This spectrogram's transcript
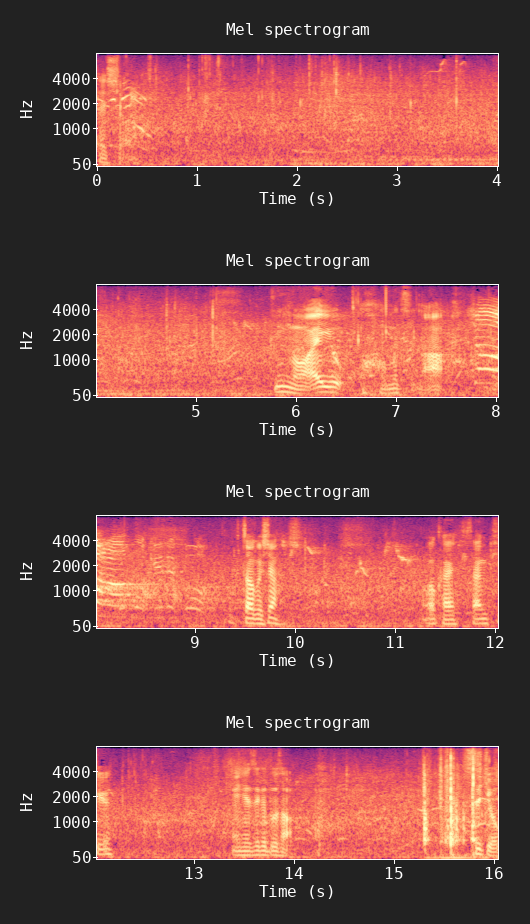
太小了。哎呦，我们去拿，照个相。OK，Thank you。看一下这个多少？十九。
